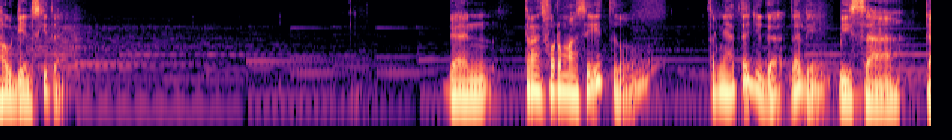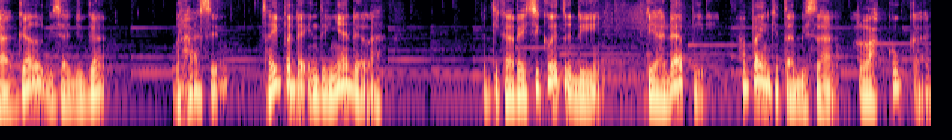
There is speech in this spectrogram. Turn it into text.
audiens kita. Dan transformasi itu ternyata juga tadi bisa gagal, bisa juga berhasil. Tapi pada intinya adalah ketika risiko itu di, dihadapi, apa yang kita bisa lakukan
